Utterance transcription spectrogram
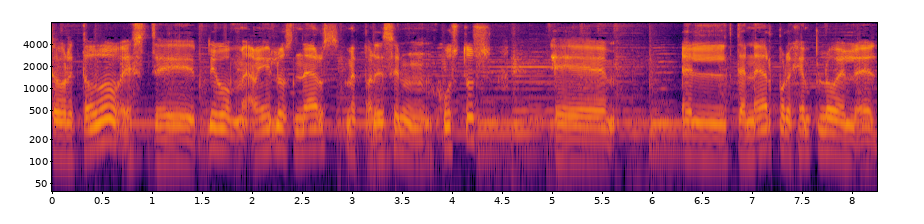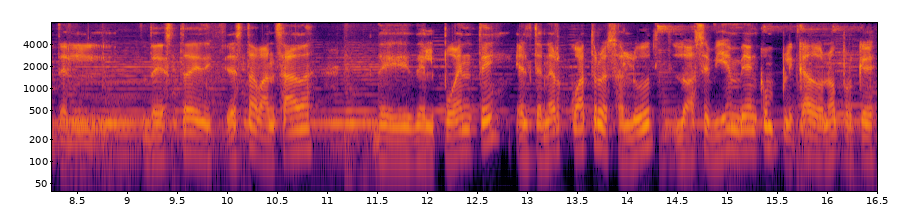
Sobre todo, este, digo, a mí los nerds me parecen justos. Eh, el tener, por ejemplo, el, del de esta, esta avanzada de, del puente, el tener cuatro de salud lo hace bien, bien complicado, ¿no? Porque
